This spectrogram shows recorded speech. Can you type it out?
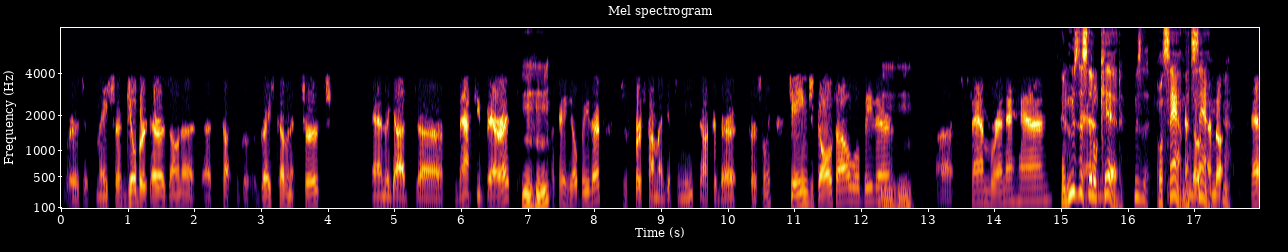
where is it? Mesa, Gilbert, Arizona, at, at Grace Covenant Church, and we got uh, Matthew Barrett. Mm-hmm. Okay, he'll be there. This is the first time I get to meet Dr. Barrett personally. James Dolezal will be there. hmm Uh, Sam Renihan. And who's this little kid? Who's the? Oh, Sam. That's the- Sam. the- yeah.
